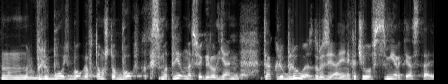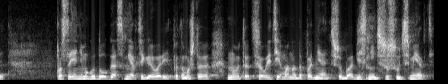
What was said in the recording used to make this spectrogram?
в любовь Бога в том, что Бог смотрел на все и говорил, я так люблю вас, друзья, я не хочу его в смерти оставить. Просто я не могу долго о смерти говорить, потому что ну, это целая тема надо поднять, чтобы объяснить всю суть смерти.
